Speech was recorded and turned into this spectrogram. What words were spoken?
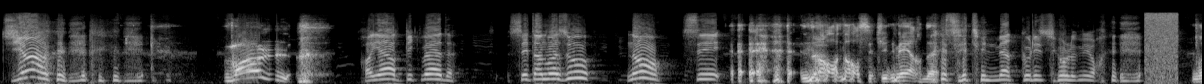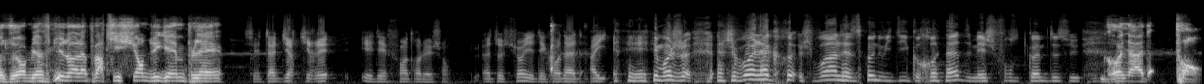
Tiens Vol! Regarde, Pigman C'est un oiseau? Non C'est... Non, non, c'est une merde. c'est une merde collée sur le mur. Bonjour, bienvenue dans la partie chiante du gameplay. C'est-à-dire tirer et défendre les champs. Attention, il y a des grenades. Aïe. Et moi, je, je, vois la, je vois la zone où il dit grenade, mais je fonce quand même dessus. Grenade, pan,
